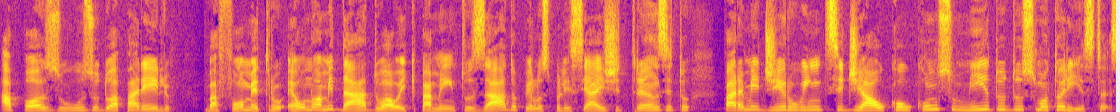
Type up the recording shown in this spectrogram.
após o uso do aparelho. Bafômetro é o nome dado ao equipamento usado pelos policiais de trânsito para medir o índice de álcool consumido dos motoristas.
